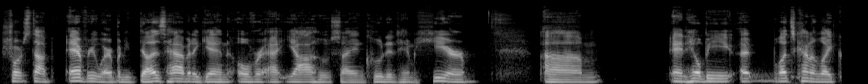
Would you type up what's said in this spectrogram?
shortstop everywhere, but he does have it again over at Yahoo. So I included him here. Um, and he'll be uh, let's kind of like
